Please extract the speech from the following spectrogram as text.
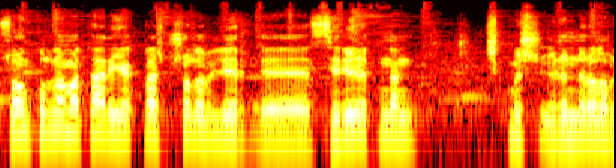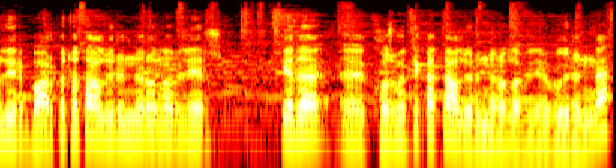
Son kullanma tarihi yaklaşmış olabilir, e, seri üretimden çıkmış ürünler olabilir, barkod hatalı ürünler olabilir ya da e, kozmetik hatalı ürünler olabilir bu ürünler.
